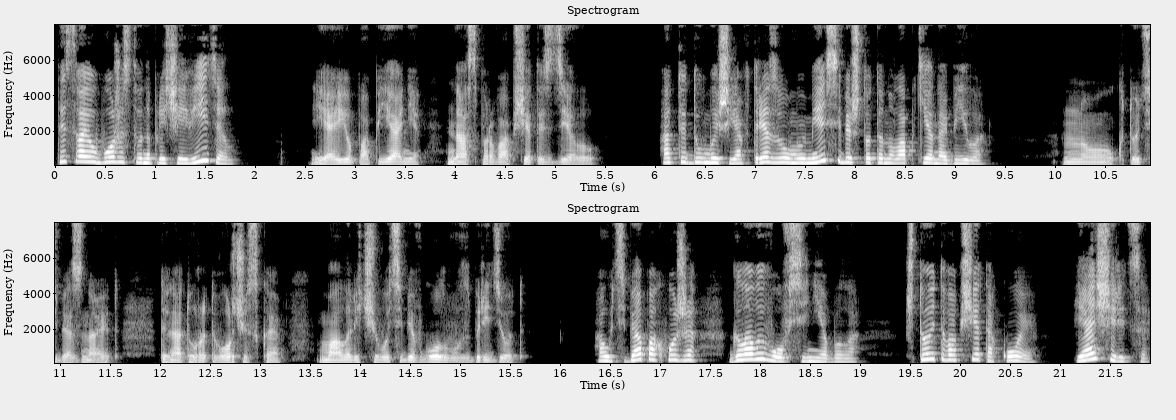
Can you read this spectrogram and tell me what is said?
Ты свое убожество на плече видел?» «Я ее по пьяни наспор вообще-то сделал». «А ты думаешь, я в трезвом уме себе что-то на лобке набила?» «Ну, кто тебя знает? Ты натура творческая. Мало ли чего тебе в голову взбредет». «А у тебя, похоже, головы вовсе не было. Что это вообще такое? Ящерица?»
